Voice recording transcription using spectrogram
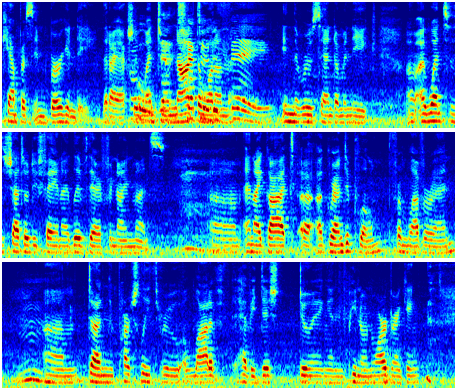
campus in Burgundy that I actually oh, went to, not the one on the in the Rue Saint Dominique. Um, I went to the Chateau du Feÿ and I lived there for nine months. Um, and I got a, a Grand Diplôme from La Varenne, um, done partially through a lot of heavy dish doing and Pinot Noir drinking,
